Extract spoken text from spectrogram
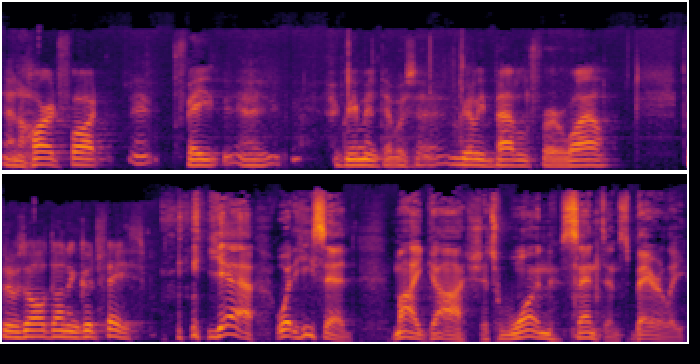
and a hard fought uh, uh, agreement that was uh, really battled for a while, but it was all done in good faith. yeah, what he said. My gosh, it's one sentence, barely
